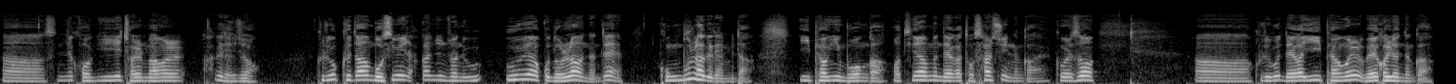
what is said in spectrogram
아, 이제 거기에 절망을 하게 되죠. 그리고 그 다음 모습이 약간 좀 저는 의외였고 놀라웠는데 공부를 하게 됩니다. 이 병이 무언가 어떻게 하면 내가 더 살 수 있는가. 그래서 어, 그리고 내가 이 병을 왜 걸렸는가.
